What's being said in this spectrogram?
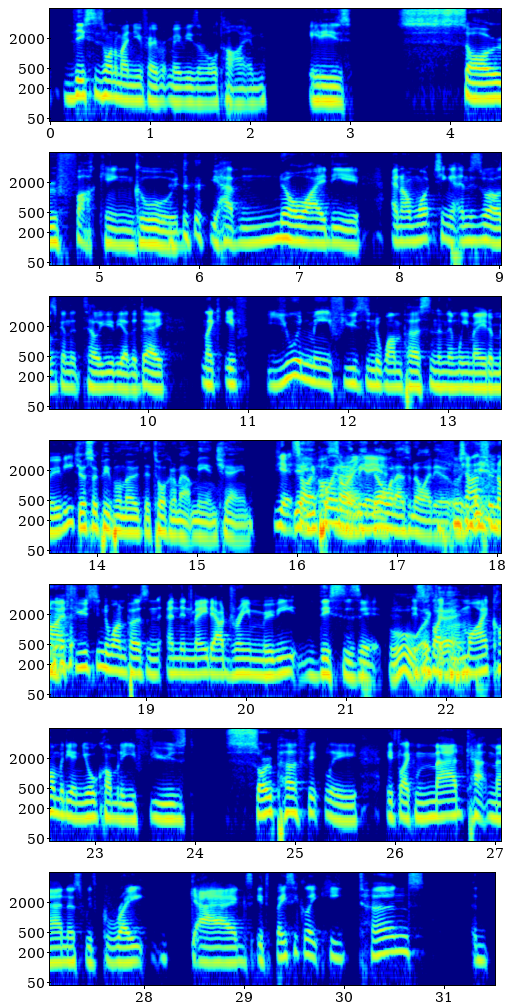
this is one of my new favorite movies of all time it is so fucking good you have no idea and i'm watching it and this is what i was going to tell you the other day like if you and me fused into one person and then we made a movie Just so people know, they're talking about me and Shane. yeah, Yeah, sorry, you oh, sorry, at me. no one has no idea. Chancellor and I fused into one person and then made our dream movie. This is it. Ooh, this is like my comedy and your comedy fused so perfectly. It's like mad cat madness with great gags. It's basically he turns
